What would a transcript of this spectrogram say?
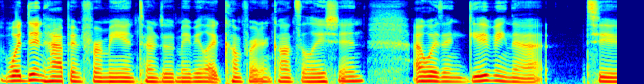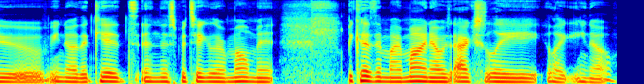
what didn't happen for me in terms of maybe like comfort and consolation, I wasn't giving that to you know the kids in this particular moment because in my mind I was actually like you know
